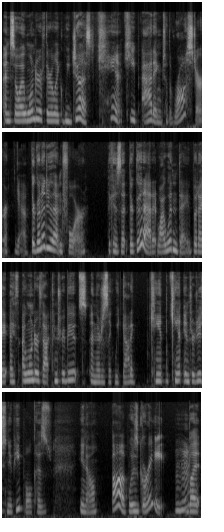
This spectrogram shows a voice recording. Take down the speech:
And so I wonder if they're like, we just can't keep adding to the roster. Yeah. They're gonna do that in four because that they're good at it. Why wouldn't they? But I I, I wonder if that contributes, and they're just like, we gotta can't we can't introduce new people because you know Bob was great, mm-hmm. but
